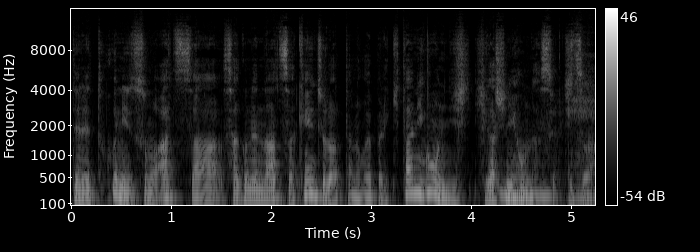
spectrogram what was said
でね、特にその暑さ、昨年の暑さ顕著だったのがやっぱり北日本に、東日本なんですよ、実は。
